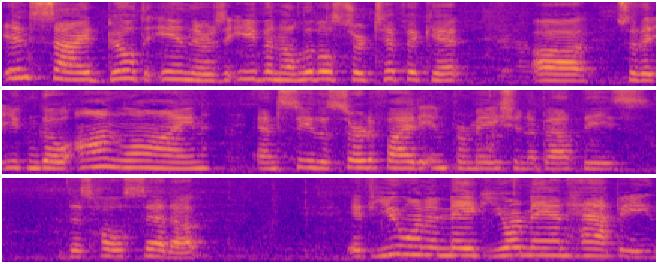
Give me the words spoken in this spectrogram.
inside, built in, there's even a little certificate uh, so that you can go online and see the certified information about these, this whole setup. If you want to make your man happy,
